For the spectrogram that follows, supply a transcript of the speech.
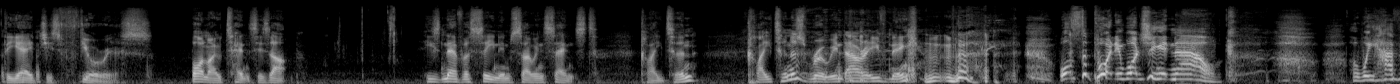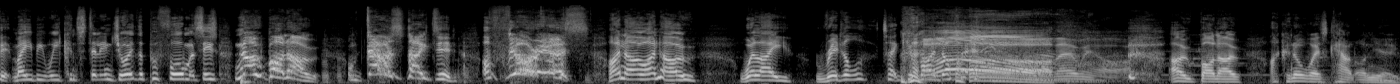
the Edge is furious. Bono tenses up. He's never seen him so incensed. Clayton, Clayton has ruined our evening. What's the point in watching it now? Oh, we have it. Maybe we can still enjoy the performances. No, Bono! I'm devastated! I'm furious! I know, I know. Will a riddle take your mind off it? Oh, there we are. Oh, Bono, I can always count on you.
